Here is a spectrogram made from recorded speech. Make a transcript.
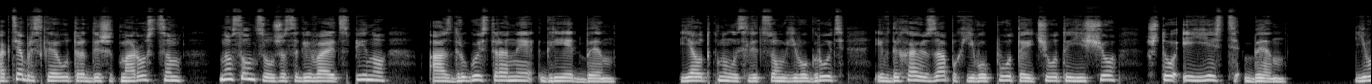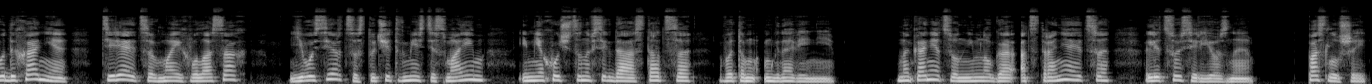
Октябрьское утро дышит морозцем, но солнце уже согревает спину, а с другой стороны греет Бен. Я уткнулась лицом в его грудь и вдыхаю запах его пота и чего-то еще, что и есть Бен. Его дыхание теряется в моих волосах, его сердце стучит вместе с моим, и мне хочется навсегда остаться в этом мгновении. Наконец он немного отстраняется, лицо серьезное. «Послушай,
